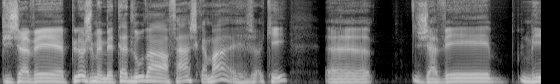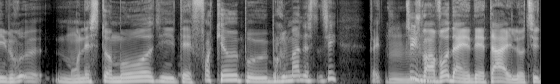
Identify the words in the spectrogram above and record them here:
Puis j'avais. Puis là, je me mettais de l'eau dans la face. Je suis comme, ah, OK. Euh, j'avais. mes Mon estomac, il était fucké un peu, brûlement d'estomac. Tu sais, je m'en vais dans les détails. Là, tu,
